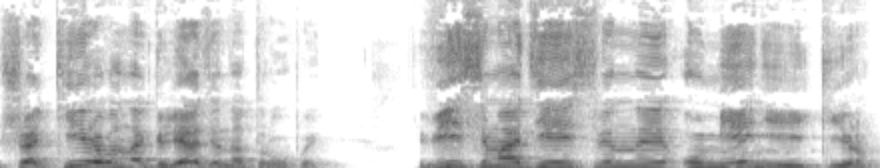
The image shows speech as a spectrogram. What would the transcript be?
шокированно глядя на трупы. «Весьма действенное умение, Кир,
